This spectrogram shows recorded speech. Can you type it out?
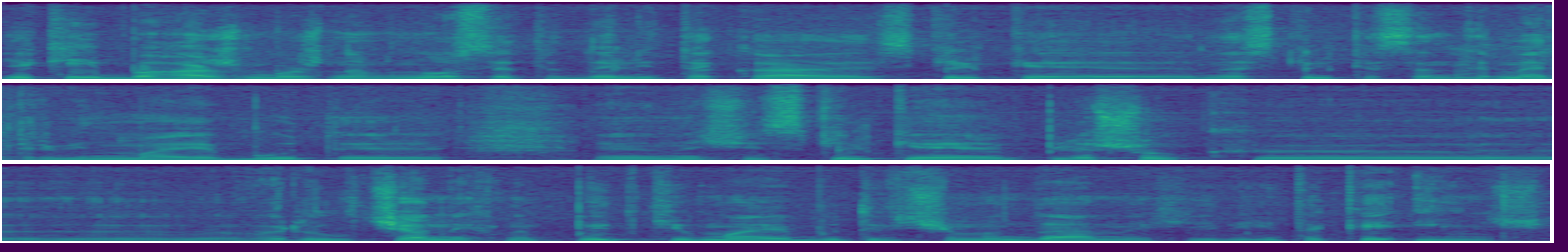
який багаж можна вносити до літака, скільки, на скільки сантиметрів він має бути, е, значить, скільки пляшок е, горілчаних напитків має бути в чемоданах і, таке інше.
